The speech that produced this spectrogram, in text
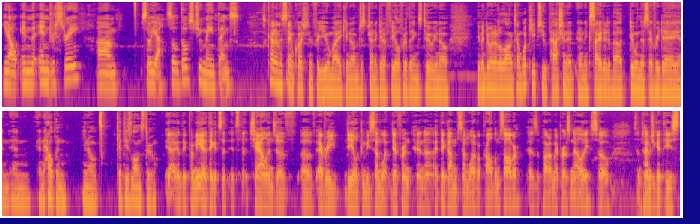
you know, in the industry. Um, so yeah, so those two main things. It's kind of the same question for you, Mike. You know, I'm just trying to get a feel for things too. You know, you've been doing it a long time. What keeps you passionate and excited about doing this every day and and and helping you know get these loans through? Yeah, for me, I think it's the, it's the challenge of of every deal can be somewhat different, and uh, I think I'm somewhat of a problem solver as a part of my personality. So sometimes you get these,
